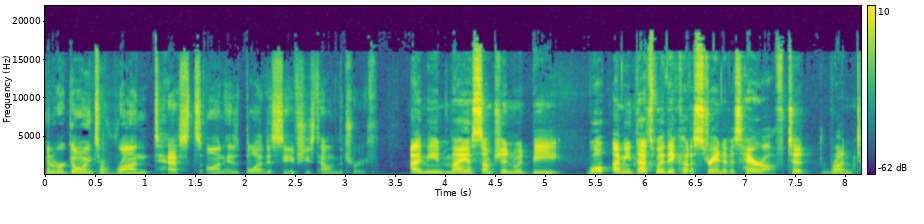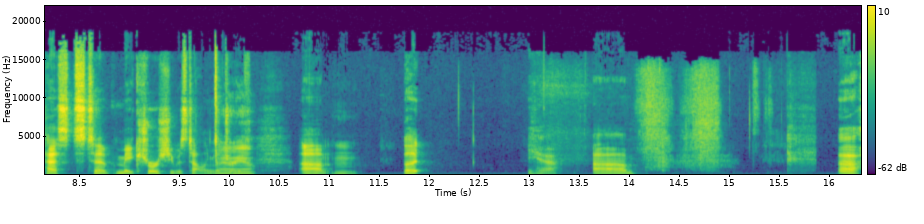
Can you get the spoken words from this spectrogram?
and we're going to run tests on his blood to see if she's telling the truth. I mean, my assumption would be well, I mean, that's why they cut a strand of his hair off to run tests to make sure she was telling the Oh, truth. yeah. Um, But yeah, um, ugh.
